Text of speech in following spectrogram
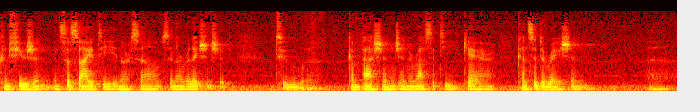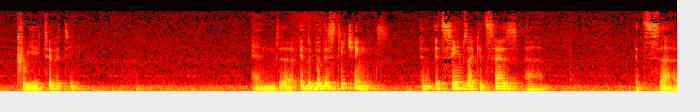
confusion in society, in ourselves, in our relationship, to uh, compassion, generosity, care, consideration, uh, creativity. And uh, in the Buddhist teachings, and it seems like it says uh, it's uh,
